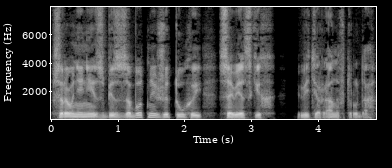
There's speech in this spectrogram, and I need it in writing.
в сравнении с беззаботной житухой советских ветеранов труда.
